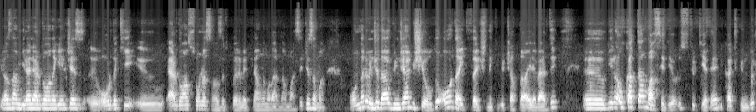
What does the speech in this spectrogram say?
Birazdan Bilal Erdoğan'a geleceğiz. E, oradaki e, Erdoğan sonrası hazırlıkları ve planlamalardan bahsedeceğiz ama ondan önce daha güncel bir şey oldu. Orada iktidar içindeki bir çatlağı ele verdi. E, bir avukattan bahsediyoruz Türkiye'de birkaç gündür.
